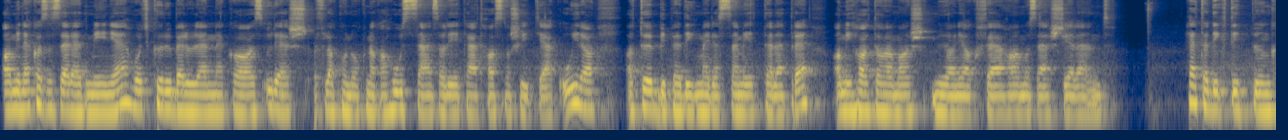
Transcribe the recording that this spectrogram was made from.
aminek az az eredménye, hogy körülbelül ennek az üres flakonoknak a 20%-át hasznosítják újra, a többi pedig megy a szeméttelepre, ami hatalmas műanyag felhalmozást jelent. Hetedik tippünk,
